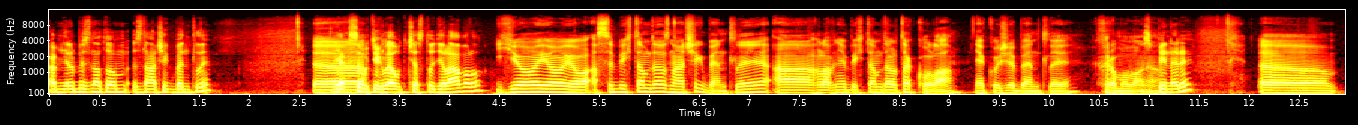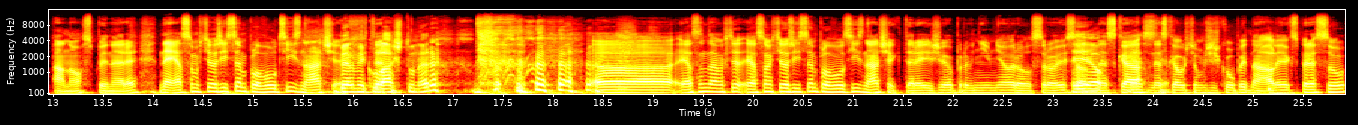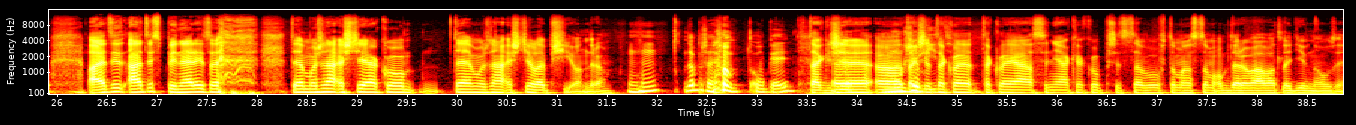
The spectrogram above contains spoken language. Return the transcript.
A měl bys na tom znáček Bentley? Uh, Jak se u těchto aut často dělávalo? Jo, jo, jo, asi bych tam dal znáček Bentley a hlavně bych tam dal ta kola, jakože Bentley, chromovaná. Spinnery? Uh, ano, spinnery. Ne, já jsem chtěl říct jsem plovoucí znáček. Byl Mikuláš Tuner? uh, já, jsem tam chtěl, já jsem chtěl říct jsem plovoucí znáček, který, že jo, první měl Rolls Royce a Jo, dneska, jasně. dneska už to můžeš koupit na AliExpressu. Ale ty, ale ty spinnery, to je, to je možná ještě jako, to je možná ještě lepší, Ondro. Mhm. Dobře, OK. Takže, uh, takže být. takhle, takhle já si nějak jako představu v tomhle tom obdarovávat lidi v nouzi.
